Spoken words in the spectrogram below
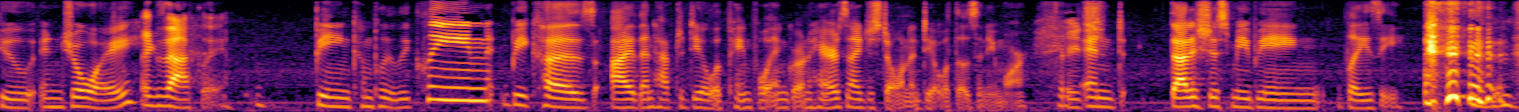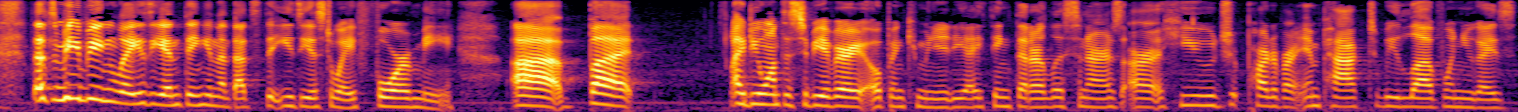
to enjoy exactly. being completely clean because I then have to deal with painful ingrown hairs and I just don't want to deal with those anymore. Preach. And that is just me being lazy. that's me being lazy and thinking that that's the easiest way for me. Uh, but I do want this to be a very open community. I think that our listeners are a huge part of our impact. We love when you guys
